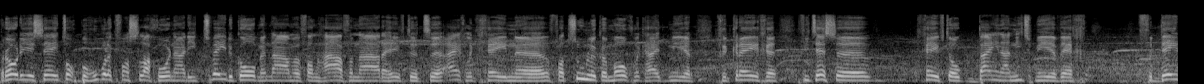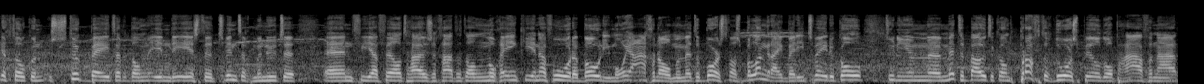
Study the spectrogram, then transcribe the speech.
Rode JC toch behoorlijk van slag hoor. Naar die tweede goal met name van Havenaar heeft het uh, eigenlijk geen uh, fatsoenlijke mogelijkheid meer gekregen. Vitesse geeft ook bijna niets meer weg verdedigt ook een stuk beter dan in de eerste 20 minuten. En via Veldhuizen gaat het dan nog één keer naar voren. Boni mooi aangenomen met de borst. Was belangrijk bij die tweede goal. Toen hij hem met de buitenkant prachtig doorspeelde op Havenaar.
